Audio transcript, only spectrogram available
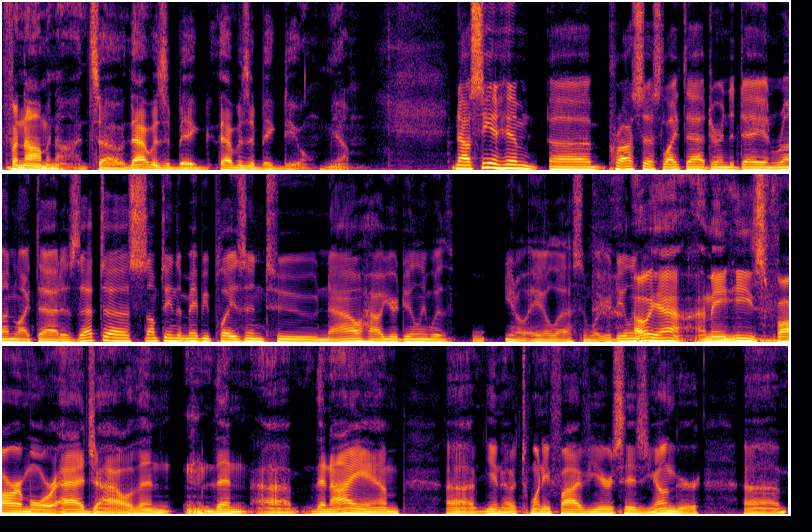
phenomenon. So that was a big that was a big deal. Yeah. Now, seeing him uh, process like that during the day and run like that, is that uh, something that maybe plays into now how you're dealing with, you know, ALS and what you're dealing Oh with? yeah, I mean he's far more agile than than uh, than I am. Uh, you know, 25 years his younger, um,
